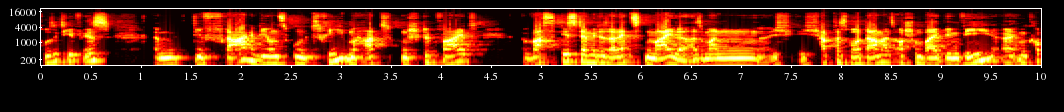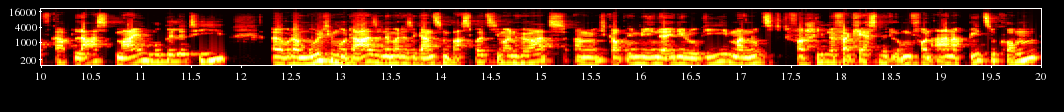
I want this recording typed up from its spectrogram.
positiv ist. Ähm, die Frage, die uns umtrieben hat, ein Stück weit, was ist denn mit dieser letzten Meile? Also man, ich, ich habe das Wort damals auch schon bei BMW äh, im Kopf gehabt, Last Mile Mobility äh, oder multimodal sind immer diese ganzen Buzzwords, die man hört. Ähm, ich glaube irgendwie in der Ideologie, man nutzt verschiedene Verkehrsmittel, um von A nach B zu kommen.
